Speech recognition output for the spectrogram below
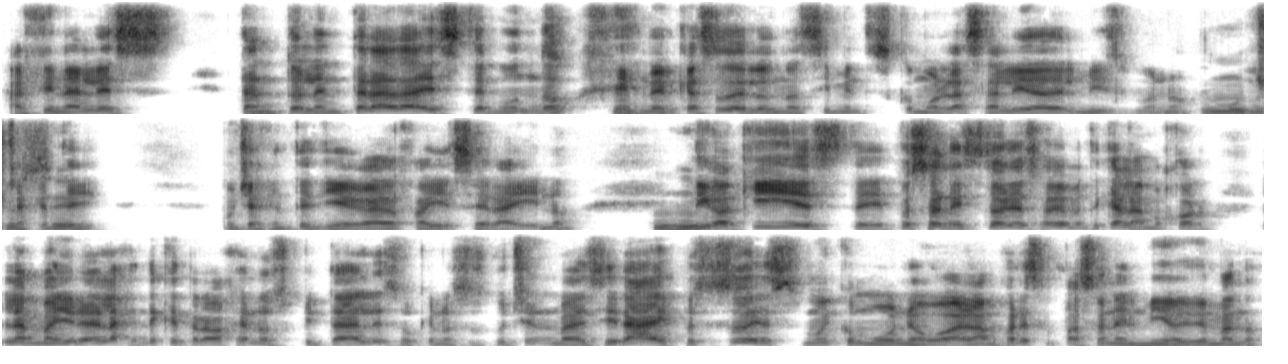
al final es tanto la entrada a este mundo, en el caso de los nacimientos, como la salida del mismo, ¿no? mucha gente, mucha gente llega a fallecer ahí, ¿no? Digo, aquí, este, pues son historias, obviamente, que a lo mejor la mayoría de la gente que trabaja en hospitales o que nos escuchen va a decir, ay, pues eso es muy común, o a lo mejor eso pasó en el mío y demás, ¿no?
